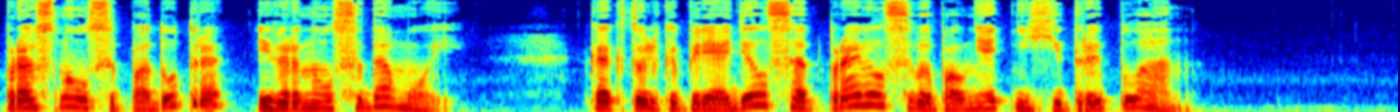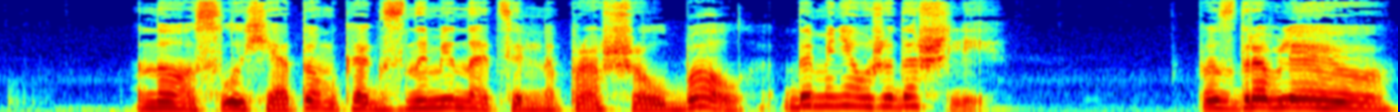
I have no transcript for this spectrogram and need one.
Проснулся под утро и вернулся домой. Как только переоделся, отправился выполнять нехитрый план. Но слухи о том, как знаменательно прошел бал, до меня уже дошли. Поздравляю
